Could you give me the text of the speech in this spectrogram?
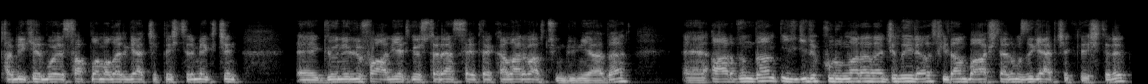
Tabii ki bu hesaplamaları gerçekleştirmek için e, gönüllü faaliyet gösteren STK'lar var tüm dünyada. E, ardından ilgili kurumlar aracılığıyla fidan bağışlarımızı gerçekleştirip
